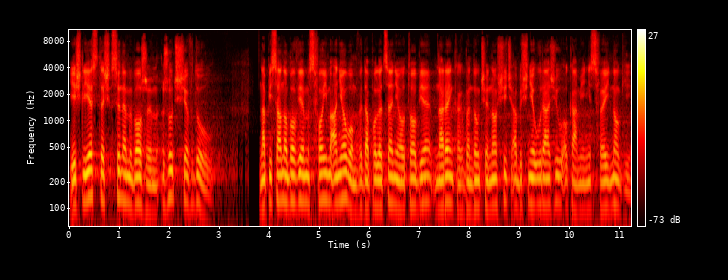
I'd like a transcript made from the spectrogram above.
Jeśli jesteś synem Bożym, rzuć się w dół. Napisano bowiem swoim aniołom wyda polecenie o tobie, na rękach będą cię nosić, abyś nie uraził o kamień swej nogi.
